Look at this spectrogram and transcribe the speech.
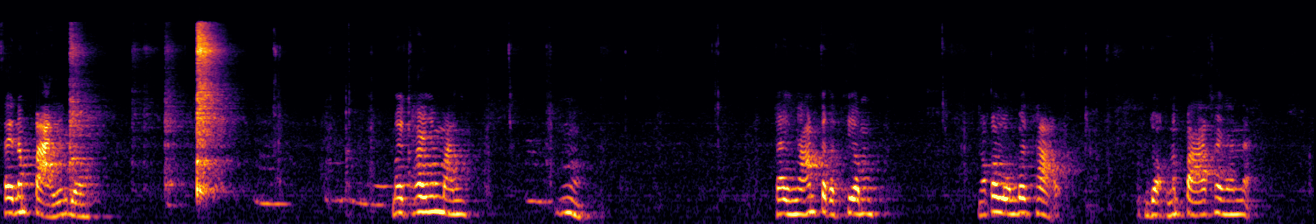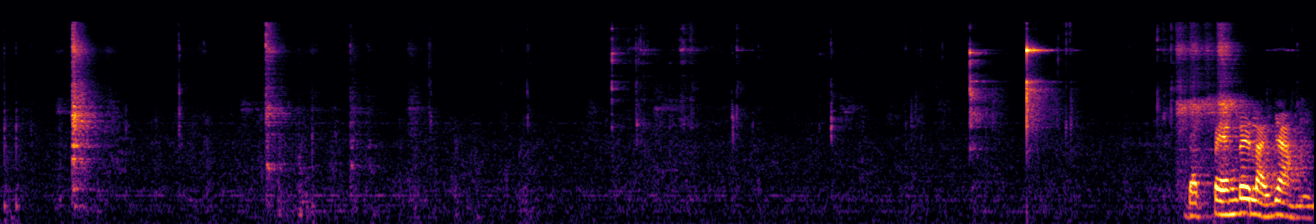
ใส่น้ำปลาอย่างเดียว ไม่ใช่น้ำมัน อืมใส่น้ำกระเทียม แล้วก็ลงไปสาวหยอกน้ำปลาแค่นั้นแหละดัดแปลงได้หลายอย่างเลย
